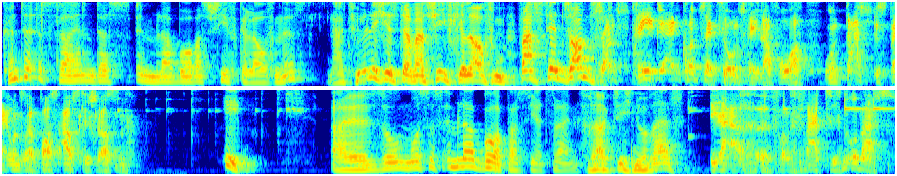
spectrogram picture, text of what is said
Könnte es sein, dass im Labor was schiefgelaufen ist? Natürlich ist da was schiefgelaufen. Was denn sonst? Sonst träge ein Konzeptionsfehler vor. Und das ist bei unserem Boss ausgeschlossen. Eben. Also muss es im Labor passiert sein. Fragt sich nur was. Ja, äh, fragt sich nur was.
